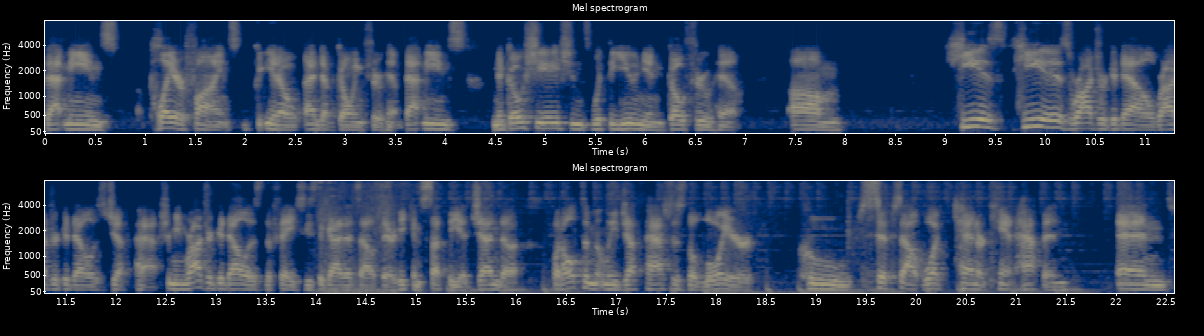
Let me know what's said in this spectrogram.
That means player fines, you know, end up going through him. That means negotiations with the union go through him. Um, he is he is Roger Goodell. Roger Goodell is Jeff Pash. I mean, Roger Goodell is the face. He's the guy that's out there. He can set the agenda, but ultimately, Jeff Pash is the lawyer who sips out what can or can't happen. And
